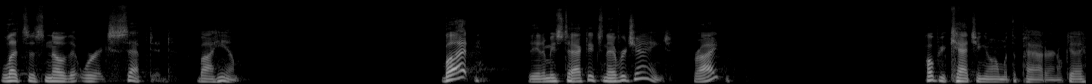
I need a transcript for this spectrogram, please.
lets us know that we're accepted by him. But the enemy's tactics never change right? Hope you're catching on with the pattern, okay?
